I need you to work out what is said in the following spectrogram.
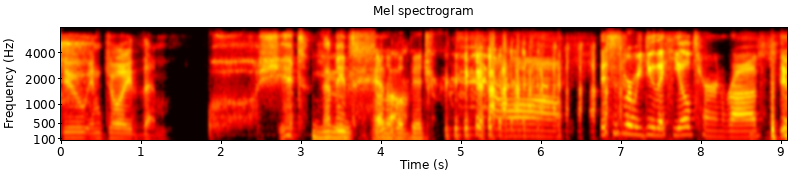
do enjoy them. Oh, shit. You That means son of a bitch. Aw. this is where we do the heel turn, Rob. you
